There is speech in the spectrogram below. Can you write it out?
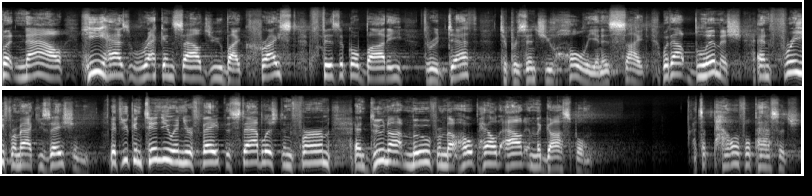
but now He has reconciled you by Christ's physical body through death to present you holy in His sight, without blemish and free from accusation. If you continue in your faith, established and firm, and do not move from the hope held out in the gospel. That's a powerful passage.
